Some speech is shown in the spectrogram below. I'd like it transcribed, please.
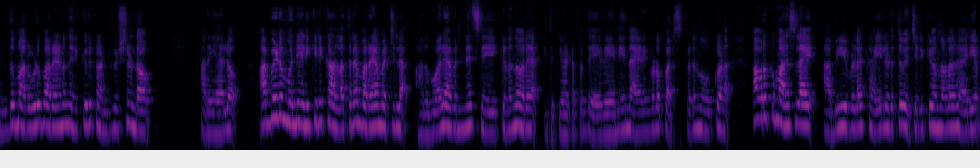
എന്ത് മറുപടി പറയണമെന്ന് എനിക്കൊരു കൺഫ്യൂഷൻ ഉണ്ടാവും. അറിയാലോ? അബിയുടെ മുന്നേ എനിക്കിനി കള്ളത്തരം പറയാൻ പറ്റില്ല. അതുപോലെ അവനെ സ്നേഹിക്കണമെന്ന് പറയാം. ഇത് കേട്ടപ്പോൾ ദേവേനയും നയനും കൂടെ പരസ്പരം നോക്കുകയാണ് അവർക്ക് മനസ്സിലായി അബി ഇവളെ കയ്യിലെടുത്ത് വെച്ചിരിക്കുക എന്നുള്ള കാര്യം.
